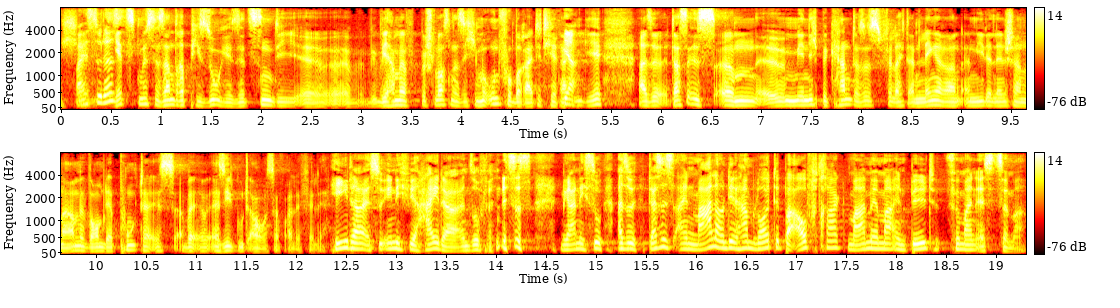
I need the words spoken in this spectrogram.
Ich, weißt du das? Jetzt müsste Sandra Pisot hier sitzen. Die, äh, wir haben ja beschlossen, dass ich immer unvorbereitet hier Ja. reingehe. Also das ist ähm, äh, mir nicht bekannt. Das ist vielleicht ein längerer ein niederländischer Name, warum der Punkt da ist. Aber er sieht gut aus auf alle Fälle. Heda ist so ähnlich wie Haida. Insofern ist es gar nicht so. Also das ist ein Maler und den haben Leute beauftragt, mal mir mal ein Bild für mein Esszimmer.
